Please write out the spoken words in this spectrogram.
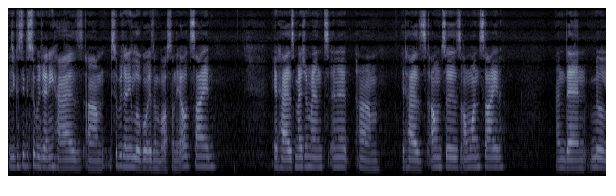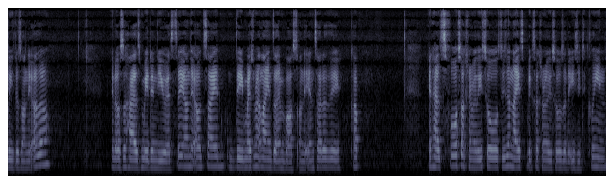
As you can see, the Super Jennie has um, the Super Jennie logo is embossed on the outside. It has measurements in it. Um, it has ounces on one side, and then milliliters on the other. It also has made in the USA on the outside. The measurement lines are embossed on the inside of the cup. It has four suction release holes. These are nice big suction release holes that are easy to clean,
